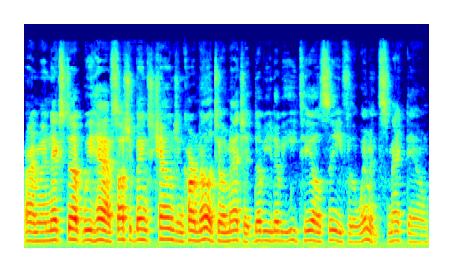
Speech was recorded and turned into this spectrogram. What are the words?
All right, man. Next up, we have Sasha Banks challenging Carmella to a match at WWE TLC for the Women's SmackDown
